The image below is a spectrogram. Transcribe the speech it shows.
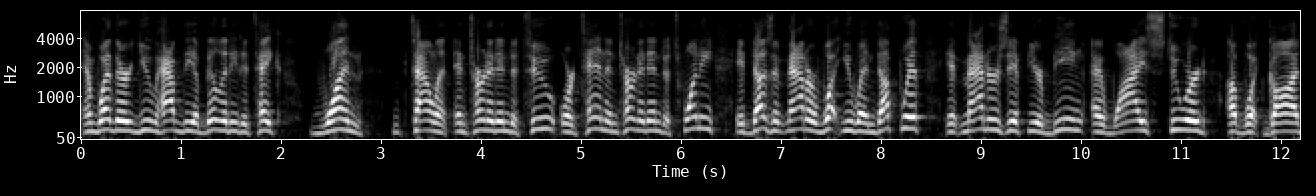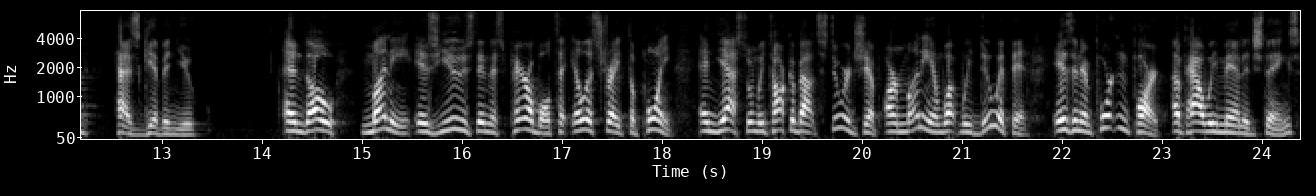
And whether you have the ability to take one talent and turn it into two or 10 and turn it into 20. It doesn't matter what you end up with. It matters if you're being a wise steward of what God has given you. And though money is used in this parable to illustrate the point, and yes, when we talk about stewardship, our money and what we do with it is an important part of how we manage things.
